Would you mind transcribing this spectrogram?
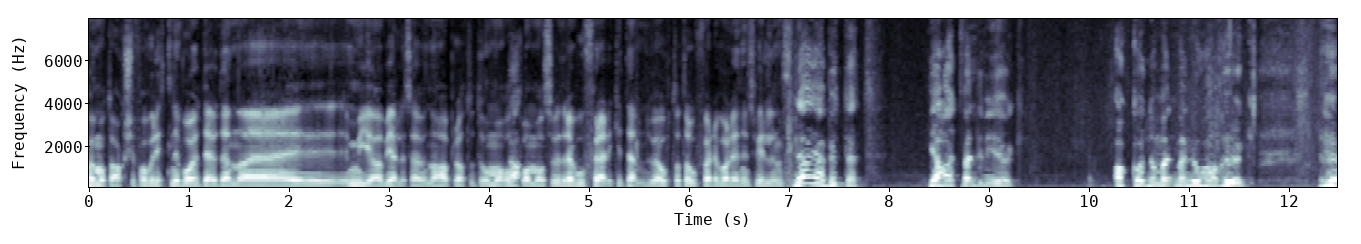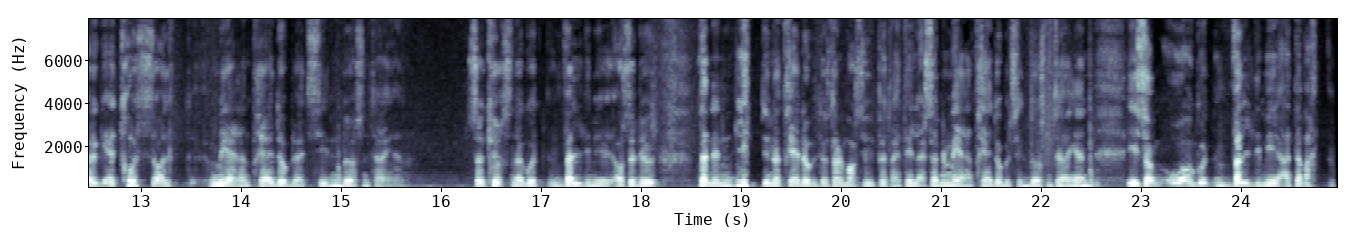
på en måte aksjefavoritten i vår. Det er jo den eh, mye av bjellesauene har pratet om og holdt Ja. på med osv. Hvorfor er det ikke den du er opptatt av? Hvorfor er det Valenius Wilhelmsen? Nei, jeg har byttet. Jeg har hatt veldig mye høg. Akkurat nå, men, men nå har høg Høg er tross alt mer enn tredoblet siden børsnoteringen. Så kursen har gått veldig mye altså du, Den er litt under tredoblet, og så er det masse utbytter i tillegg. Så den er mer enn tredoblet siden børsnoteringen. Og har gått veldig mye, etter hvert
